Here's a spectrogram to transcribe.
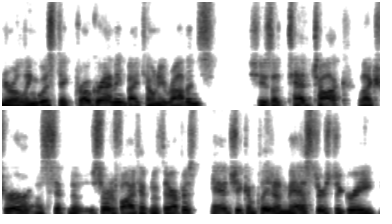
neurolinguistic programming by Tony Robbins She's a TED Talk lecturer, a certified hypnotherapist, and she completed a master's degree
